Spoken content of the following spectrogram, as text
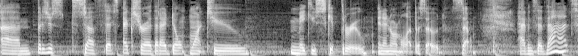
Um, but it's just stuff that's extra that I don't want to make you skip through in a normal episode. So, having said that,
